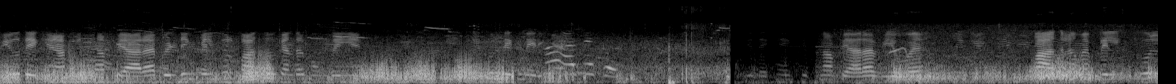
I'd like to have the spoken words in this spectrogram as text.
व्यू देखें आप कितना प्यारा है। बिल्डिंग बिल्कुल बादलों के अंदर घूम गई है। बिल्कुल दिख नहीं रही है। ये देखें, कितना प्यारा व्यू है बादलों में बिल्कुल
